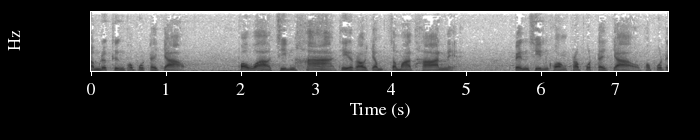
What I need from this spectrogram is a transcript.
ลำลึกถึงพระพุทธเจ้า เพราะว่าศีลห้าที่เราจะสมาทานเนี่ยเป็นศีลของพระพุทธเจ้า พระพุทธ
